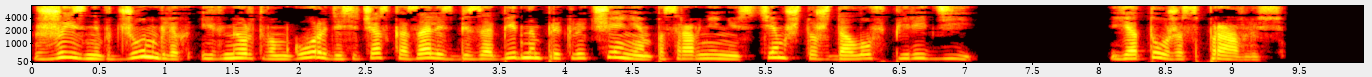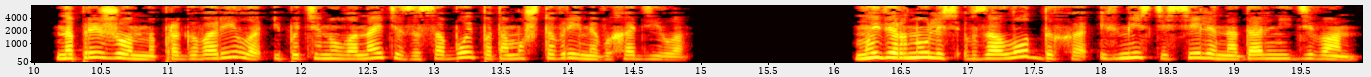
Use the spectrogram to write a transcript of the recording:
Жизнь в джунглях и в мертвом городе сейчас казались безобидным приключением по сравнению с тем, что ждало впереди. «Я тоже справлюсь», Напряженно проговорила и потянула Найти за собой, потому что время выходило. Мы вернулись в зал отдыха и вместе сели на дальний диван.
